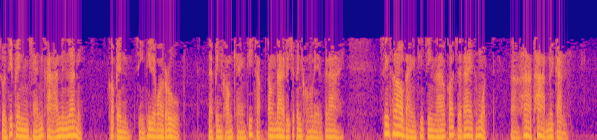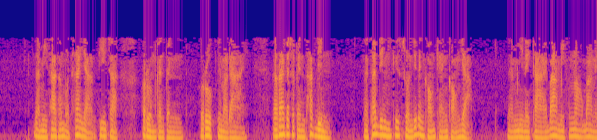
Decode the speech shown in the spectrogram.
ส่วนที่เป็นแขนขาเนื้อนี่ ก็เป็นสิ่งที่เรียกว่ารูป นะเป็นของแข็งที่จับต้องได้หรือจะเป็นของเหลวก็ได้ ซึ่งถ้าเราแบ่งจริง ๆ แล้วก็จะได้ทั้งหมดห้าธาตุด้วยกันนะมีธาตุทั้งหมดห้าอย่างที่จะรวมกันเป็นรูปขึ้นมาได้แรกก็จะเป็นธาตุดินนะธาตุดินคือส่วนที่เป็นของแข็งของหยาบนะมีในกายบ้างมีข้างนอกบ้างใน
